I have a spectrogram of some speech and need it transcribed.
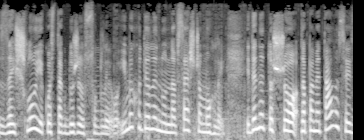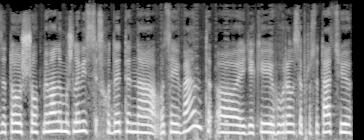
зайшло якось так дуже особливо. І ми ходили ну на все, що могли. Єдине, то що запам'яталося із за того, що ми мали можливість сходити на оцей івент, е, який говорилося про ситуацію е,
